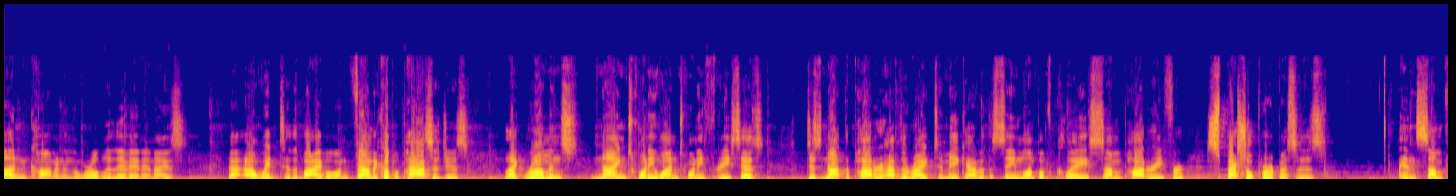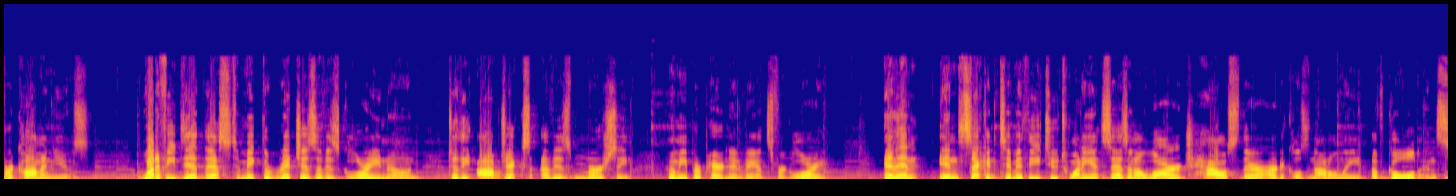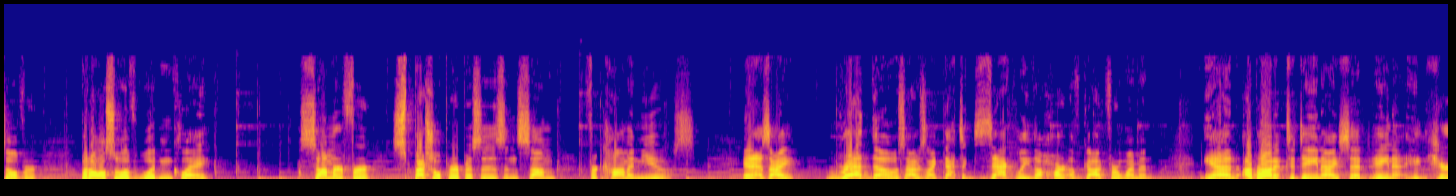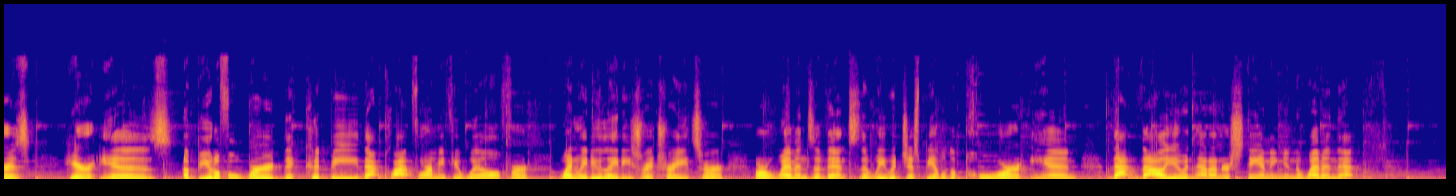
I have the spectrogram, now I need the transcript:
uncommon in the world we live in. And I, was, uh, I went to the Bible and found a couple passages, like Romans 9 21, 23 says, does not the potter have the right to make out of the same lump of clay some pottery for special purposes and some for common use? What if he did this to make the riches of his glory known to the objects of his mercy, whom he prepared in advance for glory? And then in 2 Timothy 2:20 it says in a large house there are articles not only of gold and silver, but also of wood and clay. Some are for special purposes and some for common use. And as I read those, I was like, that's exactly the heart of God for women. And I brought it to Dana. I said, Dana, hey, here is here is a beautiful word that could be that platform, if you will, for when we do ladies' retreats or or women's events, that we would just be able to pour in that value and that understanding into women that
